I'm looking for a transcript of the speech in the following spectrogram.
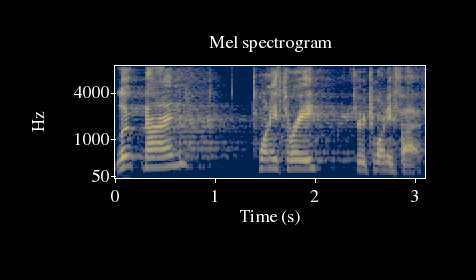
Luke 9, 23 through 25.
